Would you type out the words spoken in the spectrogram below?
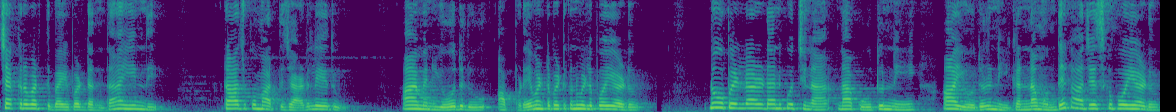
చక్రవర్తి భయపడ్డంతా అయింది. రాజకుమార్తె జాడలేదు. ఆమెను యోధుడు అప్పుడే వెంట పెట్టుకుని వెళ్ళిపోయాడు. నువ్వు పెళ్ళాడడానికి వచ్చిన నా కూతుర్ని ఆ యోధుడు నీకన్నా ముందే కాజేసుకుపోయాడు.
